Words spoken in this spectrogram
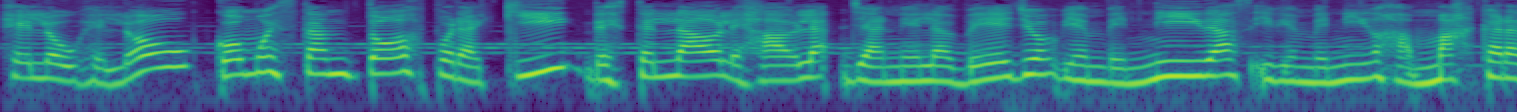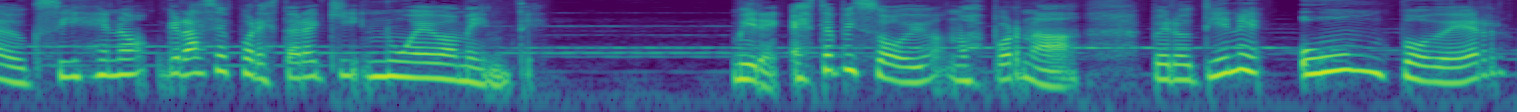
Hello, hello, ¿cómo están todos por aquí? De este lado les habla Yanela Bello, bienvenidas y bienvenidos a Máscara de Oxígeno, gracias por estar aquí nuevamente. Miren, este episodio no es por nada, pero tiene un poder.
